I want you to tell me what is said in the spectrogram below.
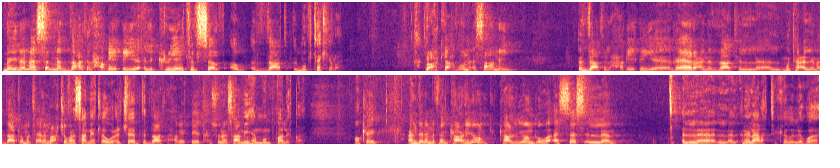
بينما سمى الذات الحقيقية ال creative self أو الذات المبتكرة. راح تلاحظون أسامي الذات الحقيقية غير عن الذات المتعلمة، الذات المتعلمة راح تشوفون أساميها تلوع الكبد، الذات الحقيقية تحسون أساميها منطلقة. okay عندنا مثلا كارل يونغ كارل يونغ هو أسس ال ال analytical اللي هو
